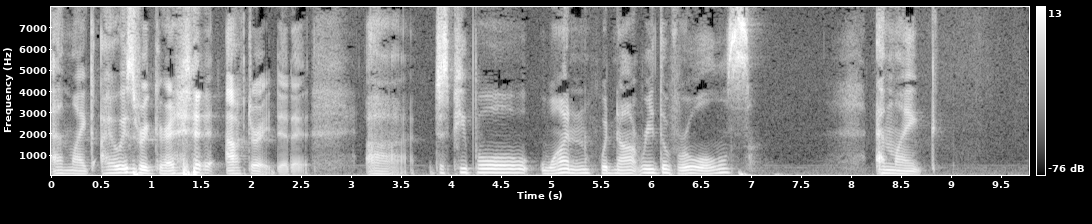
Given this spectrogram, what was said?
And like, I always regretted it after I did it. Uh, just people, one, would not read the rules. And like,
